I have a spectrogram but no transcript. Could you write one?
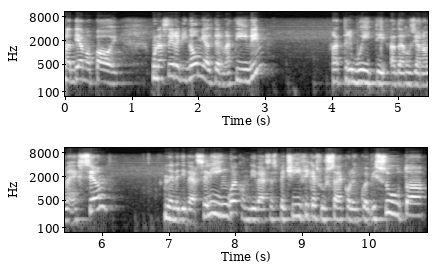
Abbiamo poi una serie di nomi alternativi attribuiti ad Arusiano Messio nelle diverse lingue, con diverse specifiche sul secolo in cui è vissuto,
